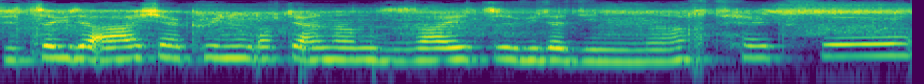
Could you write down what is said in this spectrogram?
sitzt da wieder Archer Queen und auf der anderen Seite wieder die Nachthexe.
